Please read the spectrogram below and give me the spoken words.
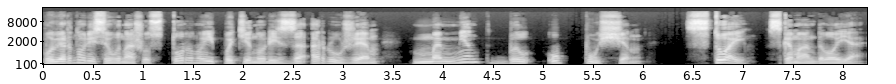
повернулись в нашу сторону и потянулись за оружием. Момент был упущен. «Стой!» – скомандовал я.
